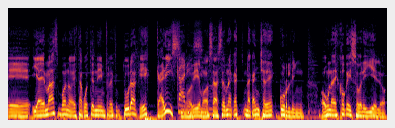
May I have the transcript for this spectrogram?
Eh, y además, bueno, esta cuestión de infraestructura que es carísimo, Carísimo. digamos. O sea, hacer una, una cancha de curling o una de hockey sobre hielo.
